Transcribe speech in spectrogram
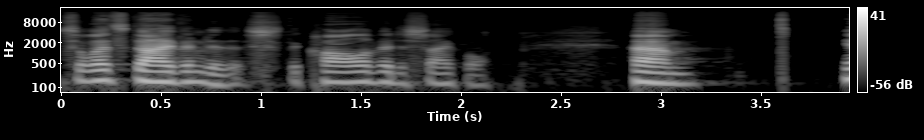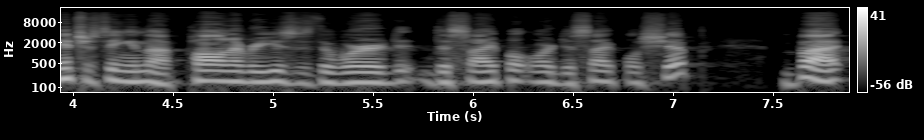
So let's dive into this, the call of a disciple. Um, interesting enough, Paul never uses the word disciple or discipleship, but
